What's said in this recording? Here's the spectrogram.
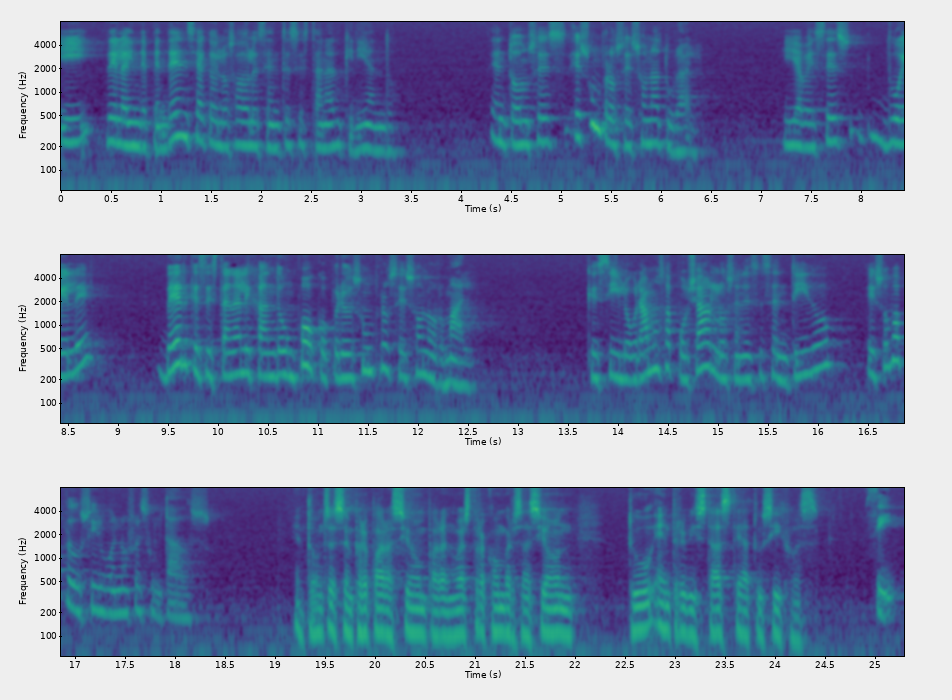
y de la independencia que los adolescentes están adquiriendo. Entonces es un proceso natural y a veces duele ver que se están alejando un poco, pero es un proceso normal, que si logramos apoyarlos en ese sentido, eso va a producir buenos resultados. Entonces, en preparación para nuestra conversación, tú entrevistaste a tus hijos. Sí,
